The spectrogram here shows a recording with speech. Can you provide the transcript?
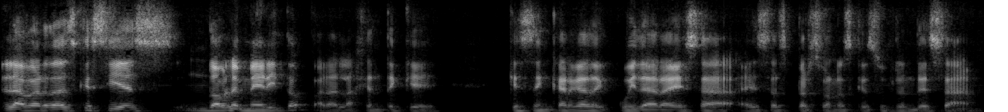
la verdad es que sí es un doble mérito para la gente que, que se encarga de cuidar a, esa, esas personas que sufren de esa,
